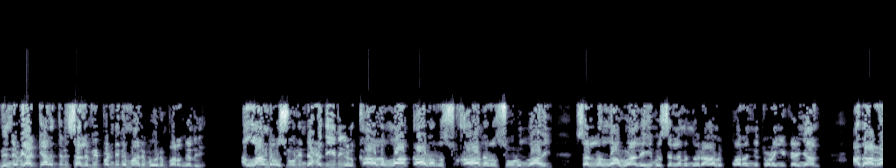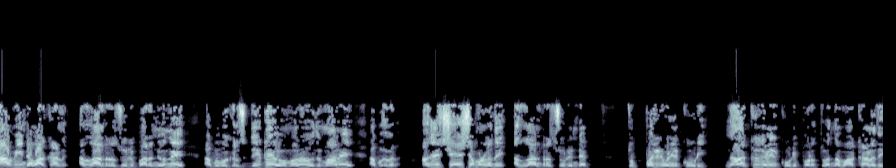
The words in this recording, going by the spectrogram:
ഇതിന്റെ വ്യാഖ്യാനത്തിൽ സലഫി പണ്ഡിതന്മാർ പോലും പറഞ്ഞത് അള്ളാന്റെ റസൂലിന്റെ ഹദീദുകൾ കാലല്ലാ സല്ലല്ലാഹു അലഹി വസ്ല്ലം എന്നൊരാൾ പറഞ്ഞു തുടങ്ങിക്കഴിഞ്ഞാൽ അത് ആ റാവിന്റെ വാക്കാണ് അള്ളാന്റെ റസൂൽ പറഞ്ഞു എന്ന് അബുബക്കർ സിദ്ദീഖ് ഉമർ ഉദ്മാന് അബു. അതിനുശേഷമുള്ളത് അള്ളാൻ റസൂലിന്റെ തുപ്പലുകളിൽ കൂടി നാക്കുകളിൽ കൂടി പുറത്തു വന്ന വാക്കാണത്.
